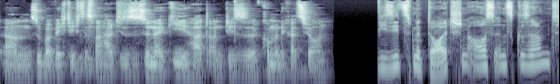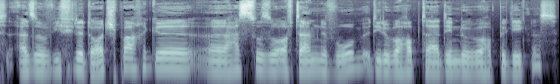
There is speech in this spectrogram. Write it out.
ähm, super wichtig, dass man halt diese Synergie hat und diese Kommunikation. Wie sieht's mit Deutschen aus insgesamt? Also wie viele Deutschsprachige äh, hast du so auf deinem Niveau, die du überhaupt da, denen du überhaupt begegnest?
